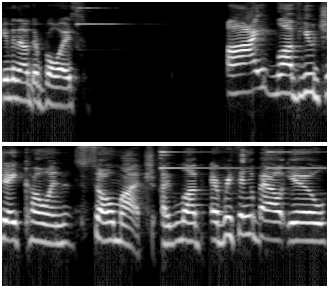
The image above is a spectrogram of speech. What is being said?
even though they're boys. I love you, Jake Cohen, so much. I love everything about you.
